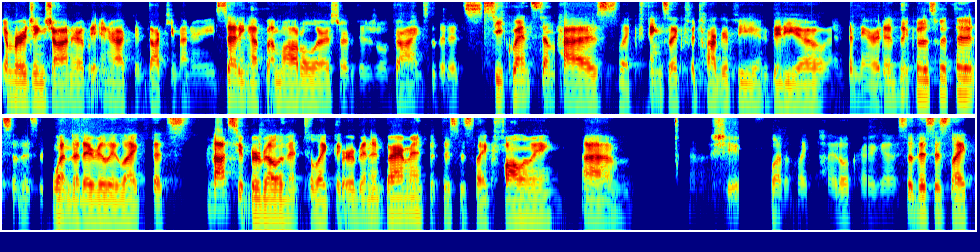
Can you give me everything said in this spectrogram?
emerging genre of interactive documentary, setting up a model or a sort of digital drawing so that it's sequenced and has like things like photography and video and the narrative that goes with it. So this is one that I really like that's not super relevant to like the urban environment, but this is like following, um, oh, shoot, a lot of like title credit. So this is like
